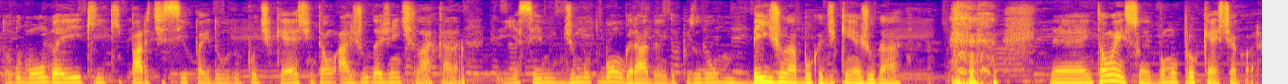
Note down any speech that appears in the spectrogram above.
todo mundo aí que, que participa aí do, do podcast. Então ajuda a gente lá, cara ia ser de muito bom grado aí. Depois eu dou um beijo na boca de quem ajudar. é, então é isso, vamos pro cast agora.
